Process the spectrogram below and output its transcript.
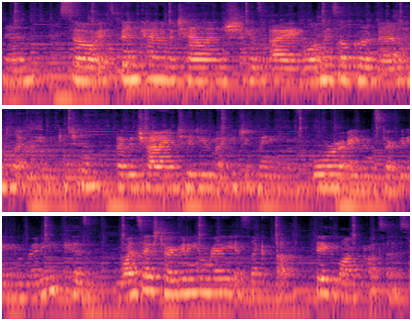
10. So it's been kind of a challenge because I let myself go to bed until I clean the kitchen. I've been trying to do my kitchen cleaning before I even start getting him ready because once I start getting him ready, it's like a big long process.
